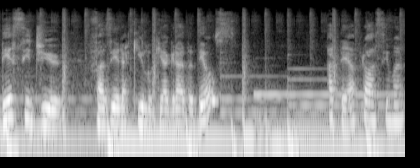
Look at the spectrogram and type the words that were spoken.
decidir fazer aquilo que agrada a Deus? Até a próxima!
